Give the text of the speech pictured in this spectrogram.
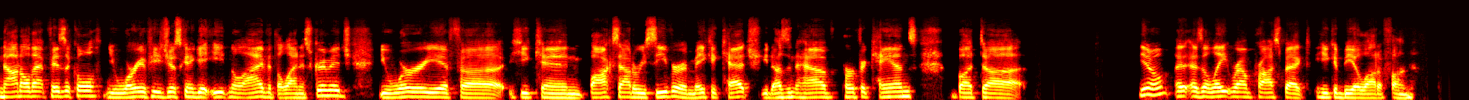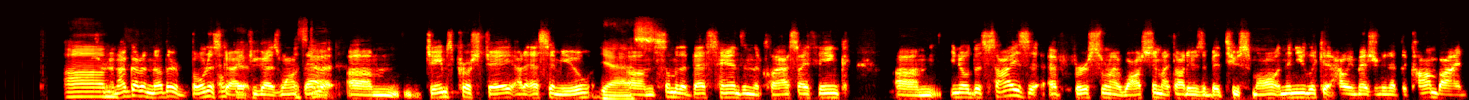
not all that physical. You worry if he's just going to get eaten alive at the line of scrimmage. You worry if uh, he can box out a receiver and make a catch. He doesn't have perfect hands, but uh, you know, as a late round prospect, he could be a lot of fun. Um, and I've got another bonus guy okay. if you guys want Let's that. Um, James Proche out of SMU. Yeah. Um, some of the best hands in the class, I think. Um, you know, the size at first when I watched him, I thought he was a bit too small. And then you look at how he measured in at the combine,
